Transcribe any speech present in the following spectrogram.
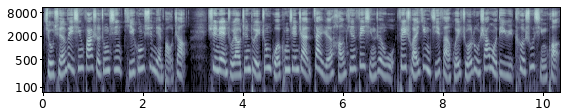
酒泉卫星发射中心提供训练保障。训练主要针对中国空间站载人航天飞行任务、飞船应急返回着陆沙漠地域特殊情况，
